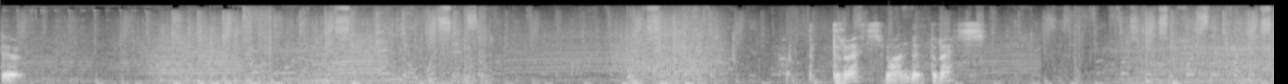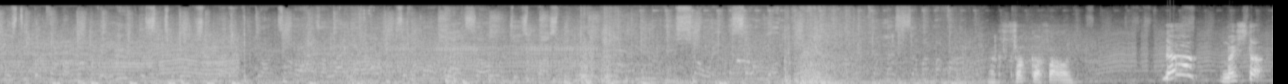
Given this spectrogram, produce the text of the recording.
There. The dress, man, the dress. Oh, fuck off, Alan. No! Am stuck?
